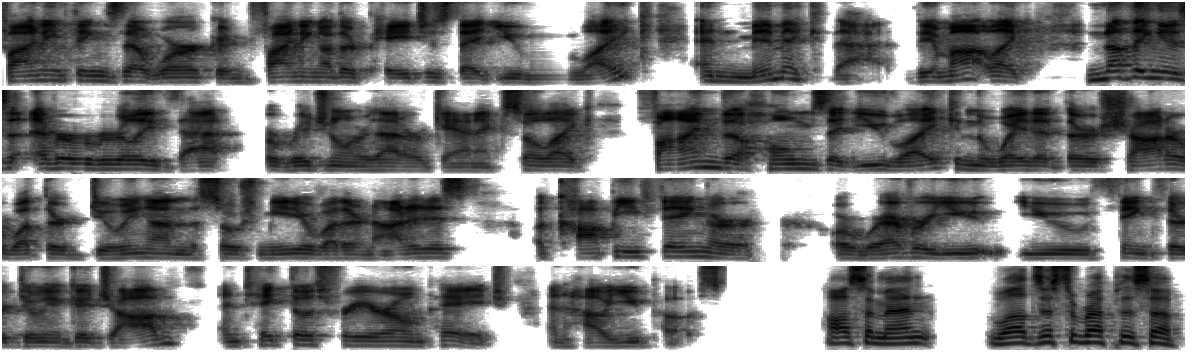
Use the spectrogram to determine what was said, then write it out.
finding things that work and finding other pages that you like and mimic that. The amount like nothing is ever really that original or that organic. So like find the homes that you like and the way that they're shot or what they're doing on the social media whether or not it is a copy thing or or wherever you you think they're doing a good job and take those for your own page and how you post. Awesome man. Well just to wrap this up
